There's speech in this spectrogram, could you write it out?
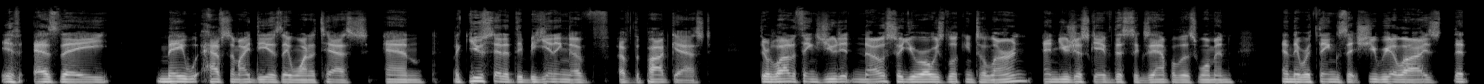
if as they may have some ideas they want to test and like you said at the beginning of of the podcast there are a lot of things you didn't know, so you're always looking to learn. And you just gave this example, this woman and there were things that she realized that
